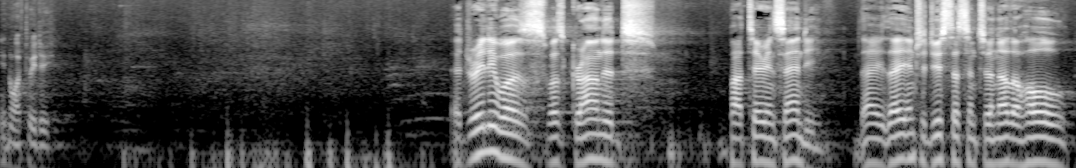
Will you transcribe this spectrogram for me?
in what we do. It really was, was grounded by Terry and Sandy. They, they introduced us into another whole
